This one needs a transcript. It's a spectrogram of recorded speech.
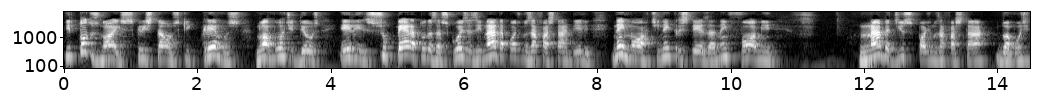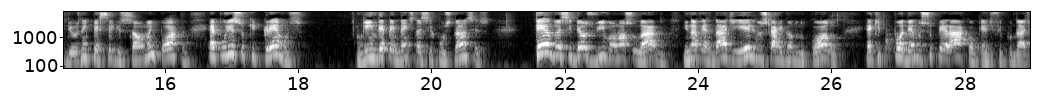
e todos nós cristãos que cremos no amor de Deus, ele supera todas as coisas e nada pode nos afastar dele, nem morte, nem tristeza, nem fome. Nada disso pode nos afastar do amor de Deus, nem perseguição, não importa. É por isso que cremos que, independente das circunstâncias, tendo esse Deus vivo ao nosso lado e, na verdade, ele nos carregando no colo, é que podemos superar qualquer dificuldade.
